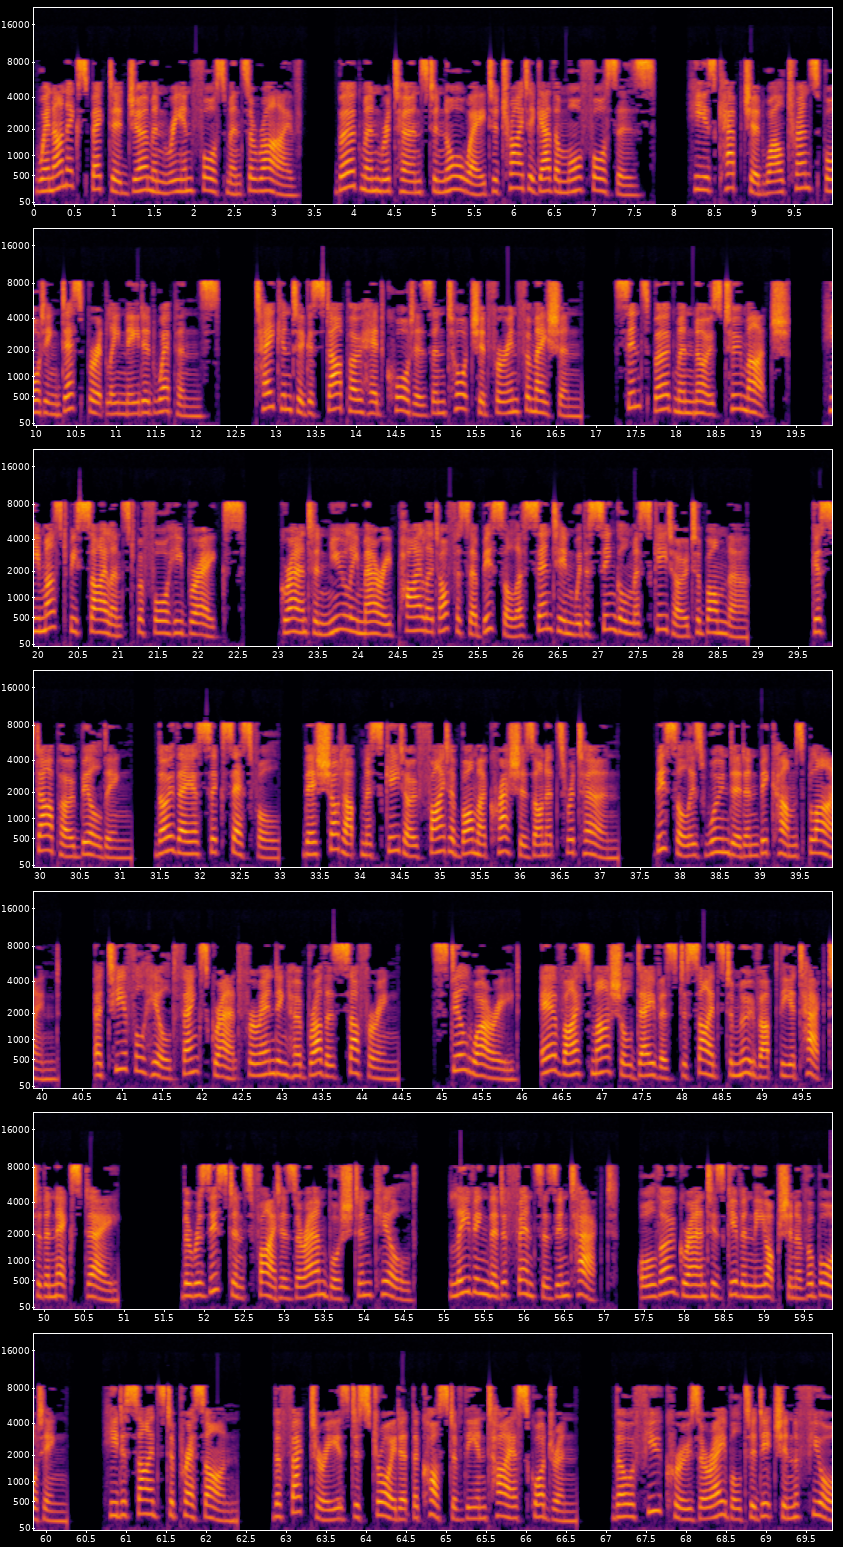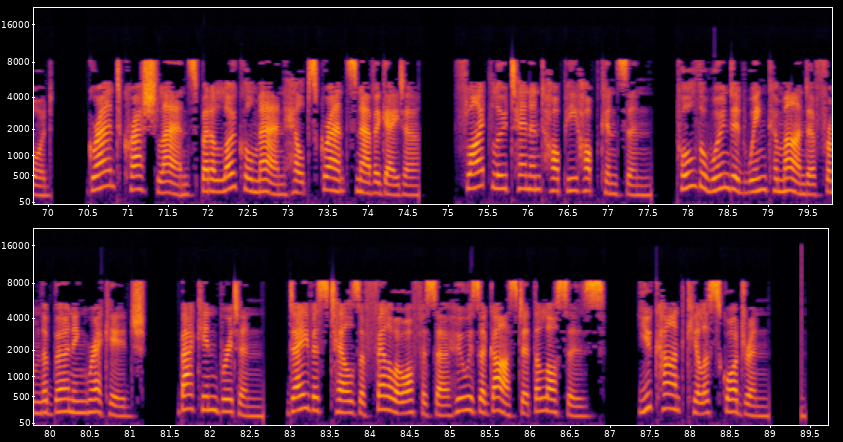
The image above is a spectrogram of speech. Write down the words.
When unexpected German reinforcements arrive, Bergman returns to Norway to try to gather more forces. He is captured while transporting desperately needed weapons. Taken to Gestapo headquarters and tortured for information. Since Bergman knows too much, he must be silenced before he breaks. Grant and newly married pilot officer Bissell are sent in with a single mosquito to bomb the Gestapo building. Though they are successful, their shot-up Mosquito fighter bomber crashes on its return. Bissell is wounded and becomes blind. A tearful Hild thanks Grant for ending her brother's suffering. Still worried, Air Vice Marshal Davis decides to move up the attack to the next day. The resistance fighters are ambushed and killed, leaving the defenses intact. Although Grant is given the option of aborting, he decides to press on. The factory is destroyed at the cost of the entire squadron. Though a few crews are able to ditch in the fjord. Grant crash lands but a local man helps Grant's navigator. Flight Lieutenant Hoppy Hopkinson. Pull the wounded wing commander from the burning wreckage. Back in Britain. Davis tells a fellow officer who is aghast at the losses. You can't kill a squadron.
